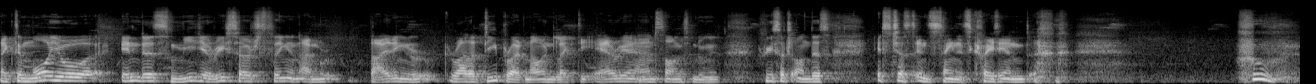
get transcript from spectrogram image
Like, the more you're in this media research thing, and I'm diving rather deep right now in like the area and songs and doing research on this, it's just insane. It's crazy. And whew,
